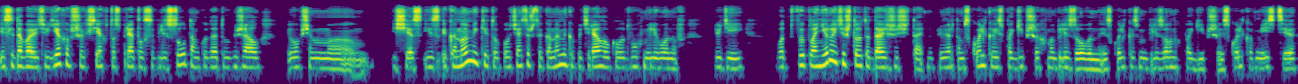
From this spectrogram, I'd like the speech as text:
если добавить уехавших, всех, кто спрятался в лесу, там куда-то убежал, и, в общем, э, исчез из экономики, то получается, что экономика потеряла около двух миллионов людей. Вот вы планируете что-то дальше считать? Например, там сколько из погибших мобилизованные, сколько из мобилизованных погибшие, сколько вместе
